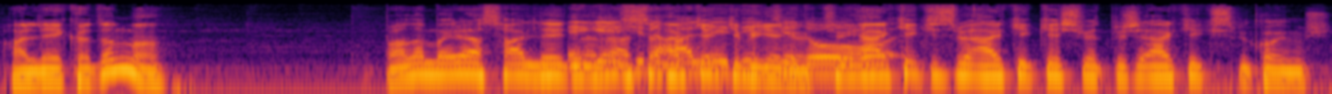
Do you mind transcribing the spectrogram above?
Halley kadın mı? Bana biraz Halley Ege nedense erkek gibi geliyor. o- Çünkü erkek ismi erkek keşfetmiş erkek ismi koymuş.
